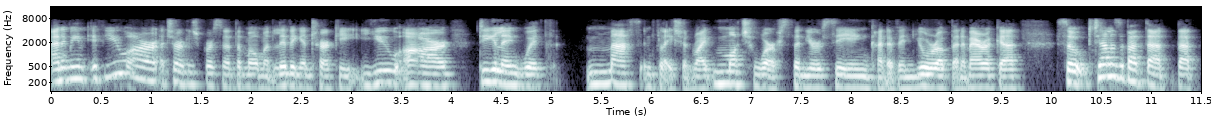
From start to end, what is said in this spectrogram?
And I mean, if you are a Turkish person at the moment living in Turkey, you are dealing with mass inflation, right? Much worse than you're seeing kind of in Europe and America. So tell us about that. That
